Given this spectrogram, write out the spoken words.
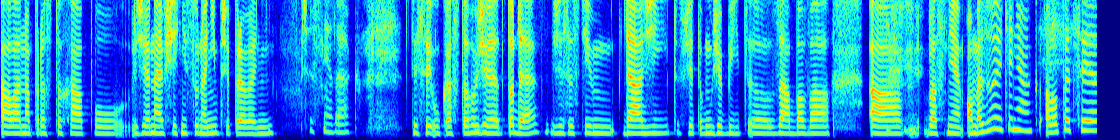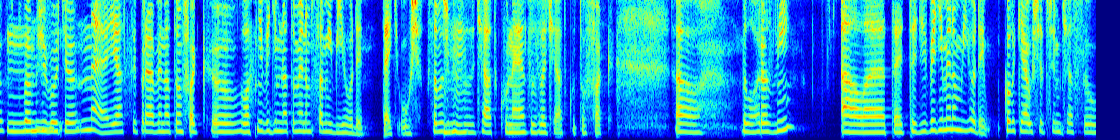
ale naprosto chápu, že ne všichni jsou na ní připravení. Přesně tak ty jsi úkaz toho, že to jde, že se s tím dá žít, že to může být uh, zábava a vlastně omezuje tě nějak alopecie v tvém životě? Ne, já si právě na tom fakt uh, vlastně vidím na tom jenom samý výhody. Teď už. Samozřejmě mm-hmm. ze začátku ne, ze začátku to fakt uh, bylo hrozný, ale teď, teď vidím jenom výhody. Kolik já ušetřím času,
